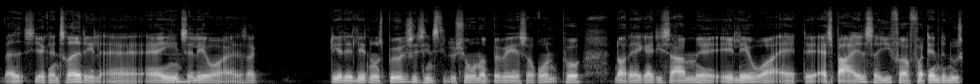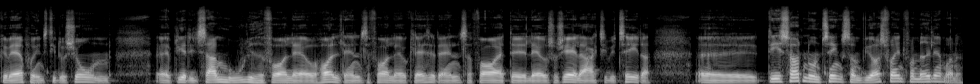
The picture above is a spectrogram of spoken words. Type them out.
hvad, cirka en tredjedel af, af ens mm. elever, altså bliver det lidt nogle spøgelsesinstitutioner at bevæge sig rundt på, når der ikke er de samme øh, elever at, øh, at spejle sig i for, for dem, der nu skal være på institutionen. Øh, bliver det de samme muligheder for at lave holddannelser, for at lave klassedannelser, for at øh, lave sociale aktiviteter. Øh, det er sådan nogle ting, som vi også får ind fra medlemmerne,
